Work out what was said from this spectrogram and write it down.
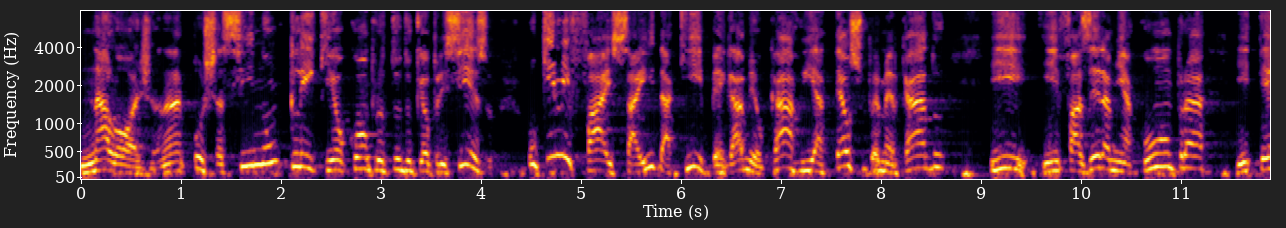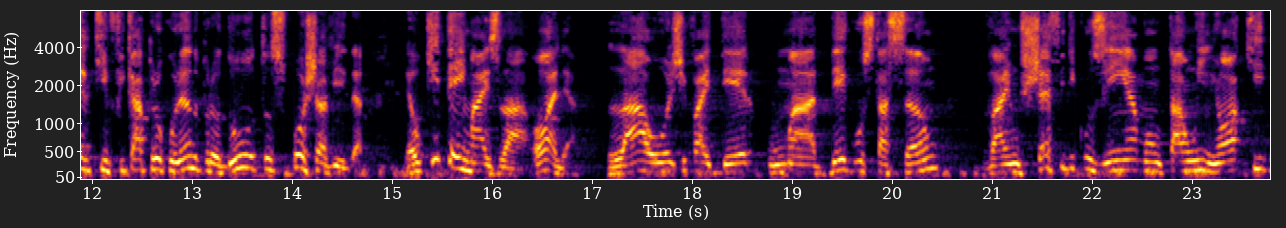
na loja. Né? Puxa, se num clique eu compro tudo que eu preciso, o que me faz sair daqui, pegar meu carro, ir até o supermercado e, e fazer a minha compra e ter que ficar procurando produtos? Poxa vida, é o que tem mais lá? Olha, lá hoje vai ter uma degustação, vai um chefe de cozinha montar um nhoque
